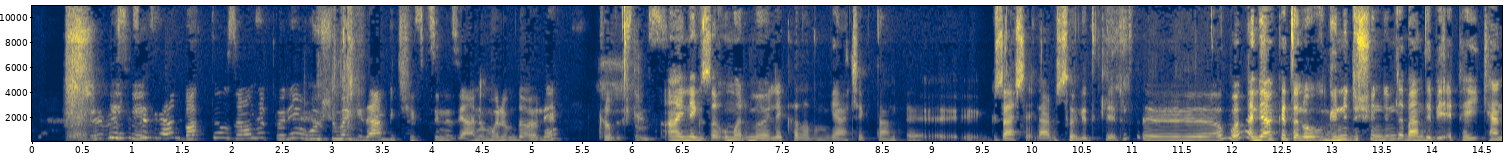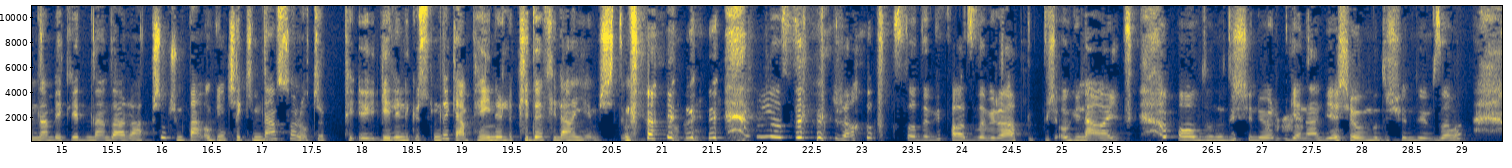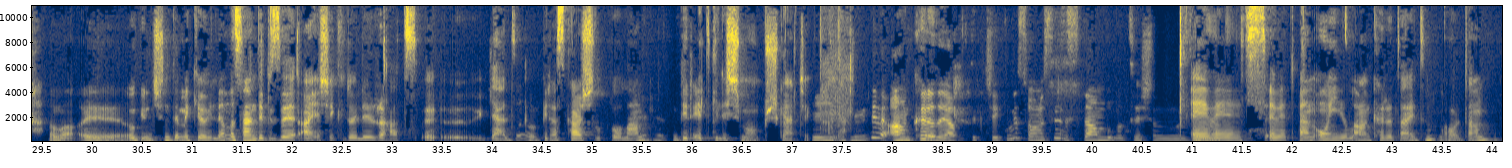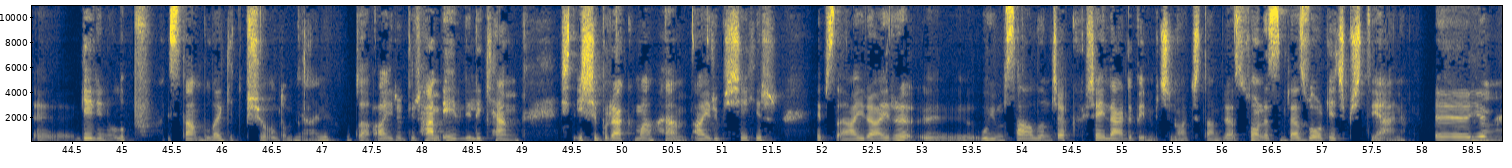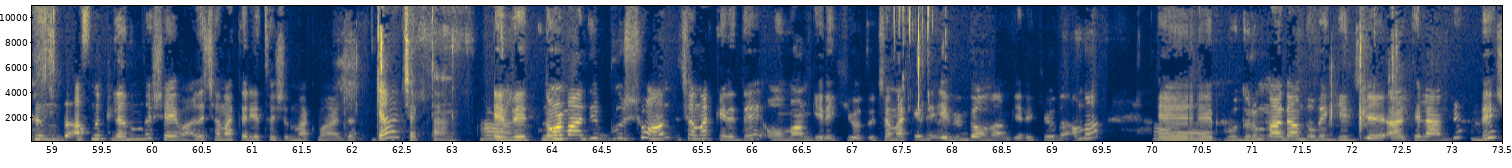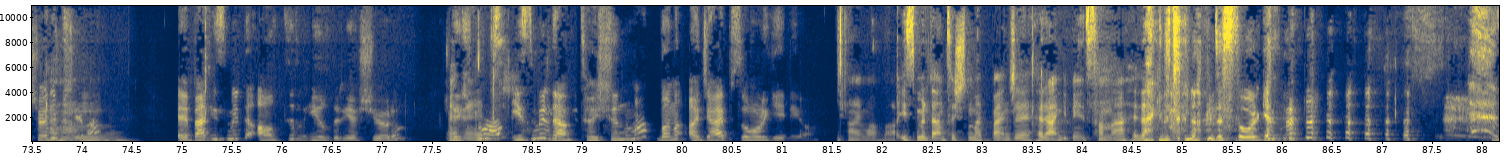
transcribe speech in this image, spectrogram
Ve böyle falan baktığım zaman hep böyle hoşuma giden bir çiftsiniz yani umarım da öyle kalırsınız. Ay ne güzel. Umarım öyle kalalım gerçekten. Ee, güzel şeyler bu söylediklerin. Ee, ama hani hakikaten o günü düşündüğümde ben de bir epey kendimden beklediğimden daha rahatmışım. Çünkü ben o gün çekimden sonra oturup e, gelinlik üstümdeyken peynirli pide falan yemiştim. Nasıl bir rahatlıksa da bir fazla bir rahatlıkmış o güne ait olduğunu düşünüyorum. Genel yaşamımı düşündüğüm zaman. Ama e, o gün için demek ki öyle. Ama sen de bize aynı şekilde öyle rahat e, geldin. O biraz karşılıklı olan. Bir etkileşim olmuş gerçekten. Keyifliydi ve Ankara'da yaptık çekimi. Sonra siz İstanbul'a taşındınız? Evet, evet ben 10 yıl Ankara'daydım. Oradan e, gelin olup İstanbul'a gitmiş oldum yani. Bu da ayrı bir hem evlilik hem işte işi bırakma hem ayrı bir şehir. hepsi ayrı ayrı e, uyum sağlanacak şeyler de benim için o açıdan biraz sonrası biraz zor geçmişti yani. Ee, yakında aslında planımda şey vardı. Çanakkale'ye taşınmak vardı. Gerçekten. Ha. Evet. Normalde bu şu an Çanakkale'de olmam gerekiyordu. Çanakkale'de evimde olmam gerekiyordu ama e, bu durumlardan dolayı gece, e, ertelendi ve şöyle bir şey var. E, ben İzmir'de 6 yıldır yaşıyorum. Ve Evet. şu an İzmir'den taşınmak bana acayip zor geliyor. Ay vallahi İzmir'den taşınmak bence herhangi bir insana herhangi bir dönemde zor gelmez.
